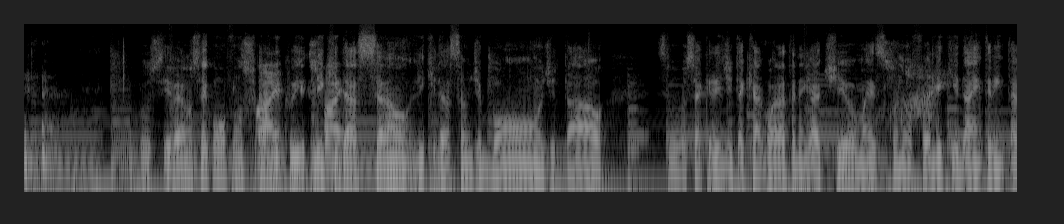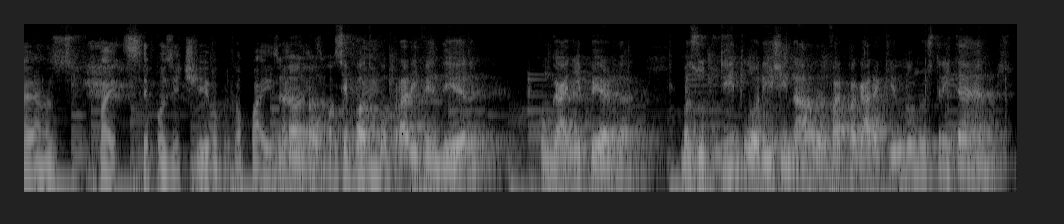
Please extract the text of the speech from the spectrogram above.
Impossível. Eu não sei como funciona a liquidação, liquidação de bonde e tal. se você acredita que agora está negativo, mas quando eu for liquidar em 30 anos vai ser positivo, porque o país vai Não, ter não, você pode comprar e vender com ganho e perda, mas o título original ele vai pagar aquilo nos 30 anos.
